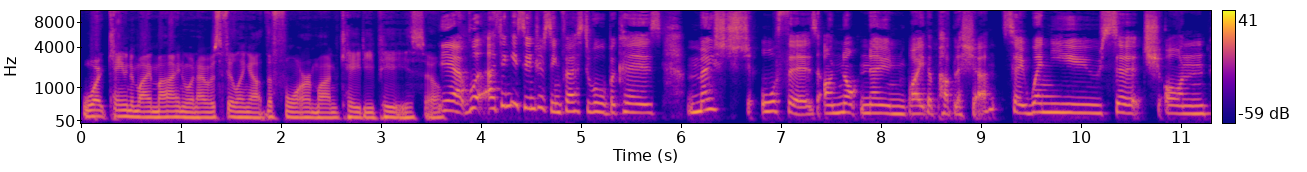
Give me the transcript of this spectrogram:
what came to my mind when I was filling out the form on KDP. So yeah, well, I think it's interesting first of all because most authors are not known by the publisher. So when you search on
